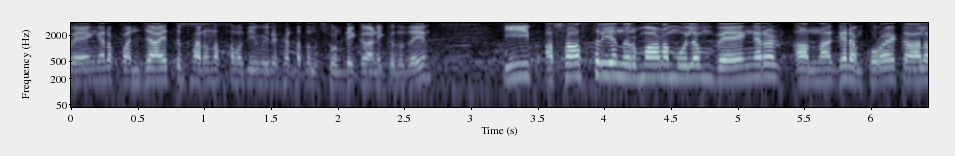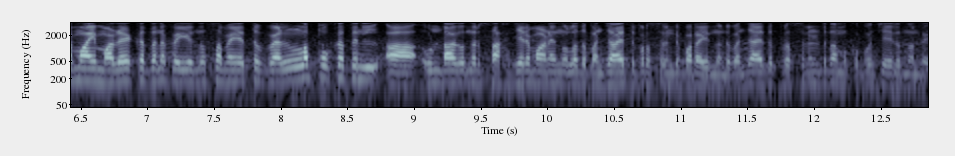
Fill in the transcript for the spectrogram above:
വേങ്ങര പഞ്ചായത്ത് ഭരണസമിതിയും ഒരു ഘട്ടത്തിൽ ചൂണ്ടിക്കാണിക്കുന്നത്. ഈ അശാസ്ത്രീയ നിർമ്മാണം മൂലം വേങ്ങര നഗരം കുറേ കാലമായി മഴയൊക്കെ തന്നെ പെയ്യുന്ന സമയത്ത് വെള്ളപ്പൊക്കത്തിൽ ഉണ്ടാകുന്ന ഒരു സാഹചര്യമാണ് എന്നുള്ളത് പഞ്ചായത്ത് പ്രസിഡന്റ് പറയുന്നുണ്ട്. പഞ്ചായത്ത് പ്രസിഡന്റ് നമുക്കൊപ്പം ചേരുന്നുണ്ട്.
